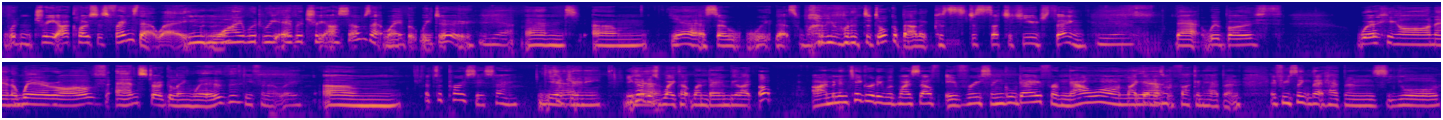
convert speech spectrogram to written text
wouldn't treat our closest friends that way. Why would we ever treat ourselves that way? But we do. Yeah. And um, yeah, so we, that's why we wanted to talk about it because it's just such a huge thing Yeah. that we're both working on and aware of and struggling with. Definitely. Um, It's a process, hey? It's Yeah. a journey. You Yeah. can't just wake up one day and be like, oh, I'm in integrity with myself every single day from now on. Like, Yeah. that doesn't fucking happen. If you think that happens, you're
